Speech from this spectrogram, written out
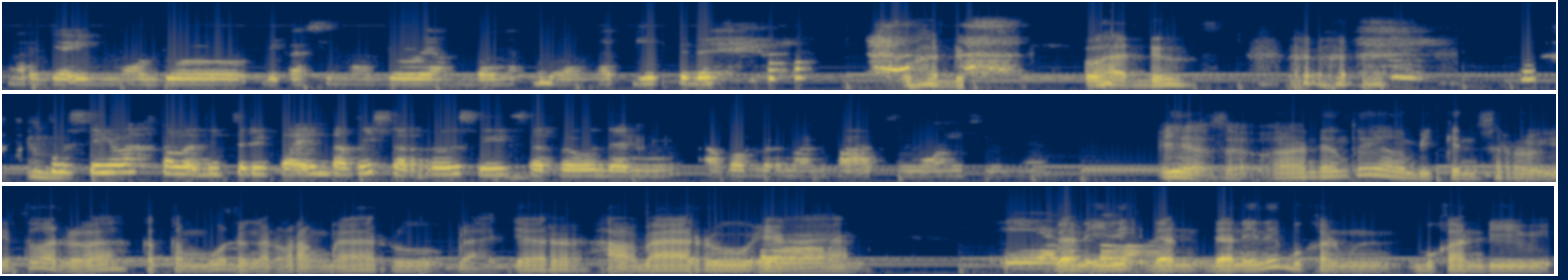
ngerjain modul, dikasih modul yang banyak banget gitu deh. waduh, waduh. Pusing lah kalau diceritain tapi seru sih seru dan apa bermanfaat semua isinya Iya, kadang tuh yang bikin seru itu adalah ketemu dengan orang baru, belajar hal baru, ya oh. ya kan? Iya dan betul. ini dan dan ini bukan bukan di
